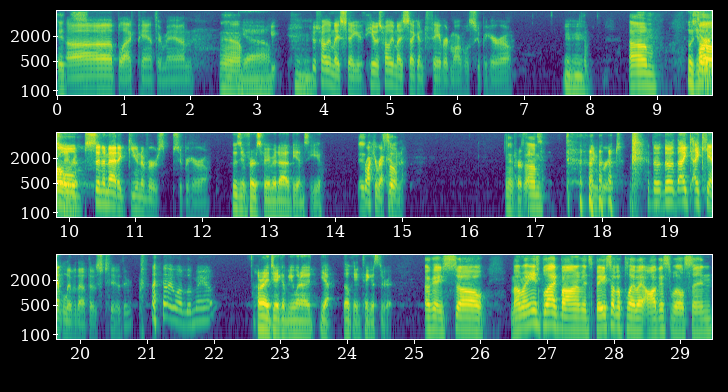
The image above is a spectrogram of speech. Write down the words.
It's uh black panther man yeah. Yeah. He- Mhm, he was probably my second he was probably my second favorite marvel superhero mhm. Um. Who's your first marvel favorite? cinematic universe superhero Who's your first favorite out of the MCU? it- rocky so- raccoon yeah, Perfect. Um. And Groot. the, the, I, I can't live without those two. They're, I love them, man. All right, Jacob. You want to? Yeah. Okay. Take us through it. Okay, so Ma Rainey's Black Bottom. It's based off a play by August Wilson.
